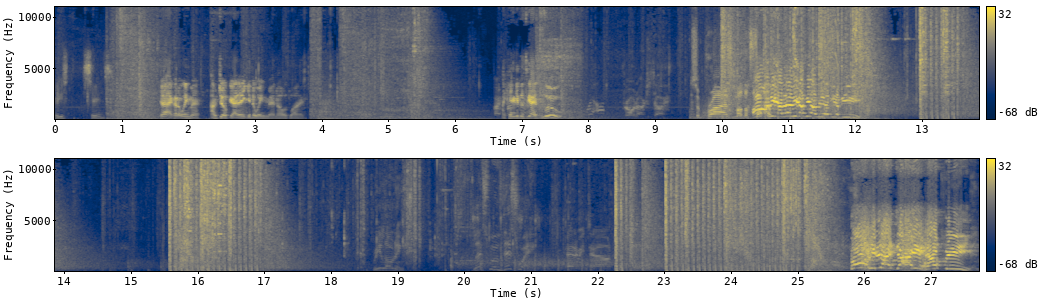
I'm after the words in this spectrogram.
Are you serious? Yeah, I got a wingman. I'm joking. I didn't get a wingman. I was lying. I can't get this guy's loot. Surprise, Oh, motherfucker! me, me, me, me, me, me, me, me. Reloading. Let's move this way. Enemy down. Bro, he's not dying. Help me.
